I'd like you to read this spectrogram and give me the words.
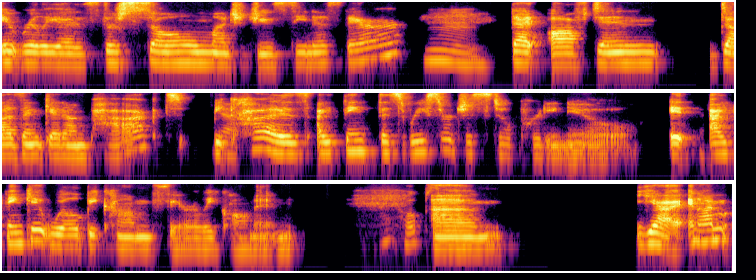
it really is. There's so much juiciness there mm. that often doesn't get unpacked because yeah. I think this research is still pretty new. It I think it will become fairly common. I hope so. Um, yeah, and I'm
